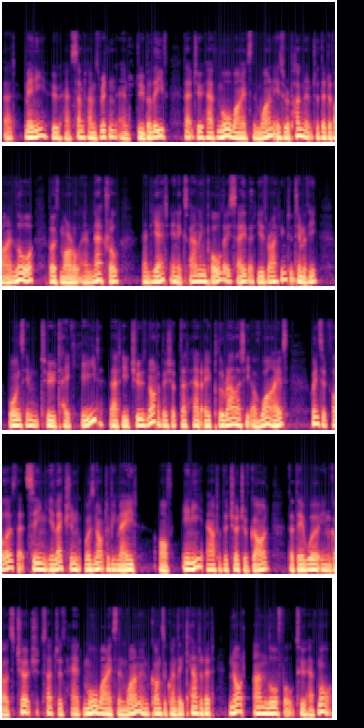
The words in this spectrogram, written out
that many who have sometimes written and do believe that to have more wives than one is repugnant to the divine law, both moral and natural, and yet, in expounding Paul, they say that he is writing to Timothy, warns him to take heed that he choose not a bishop that had a plurality of wives, whence it follows that seeing election was not to be made of any out of the church of God, that there were in God's church such as had more wives than one, and consequently counted it not unlawful to have more.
